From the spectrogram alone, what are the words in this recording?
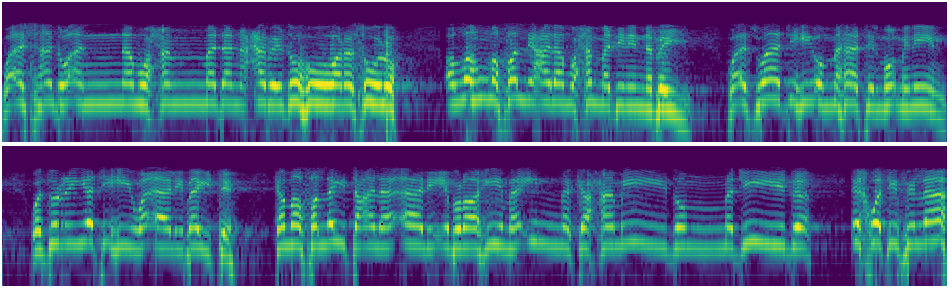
وأشهد أن محمدا عبده ورسوله. اللهم صل على محمد النبي. وأزواجه أمهات المؤمنين وذريته وآل بيته. كما صليت على آل إبراهيم إنك حميد مجيد. إخوتي في الله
